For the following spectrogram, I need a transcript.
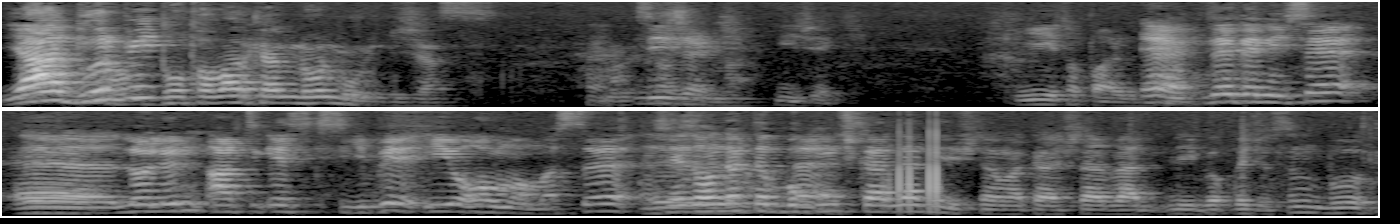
Ya dur bir... Dota varken LoL mu oynayacağız? Max diyecek. adına. Diyecek. İyi toparladın. Evet nedeni ise e, Ee, LoL'ün artık eskisi gibi iyi olmaması. E, Sezon 4'te bokunu evet. çıkardılar diye düşünüyorum arkadaşlar ben League of Legends'ın. Bu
